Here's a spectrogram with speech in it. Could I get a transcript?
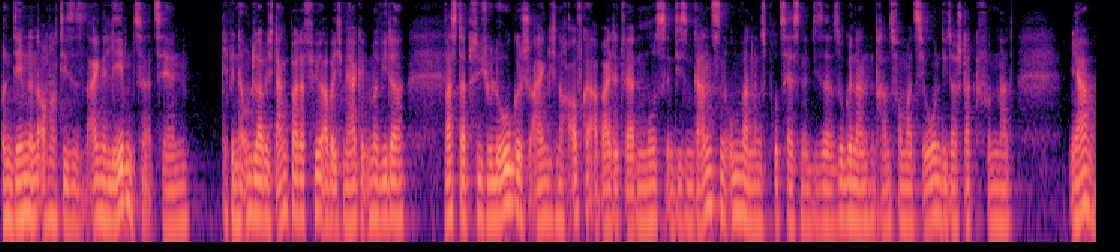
und dem dann auch noch dieses eigene Leben zu erzählen. Ich bin da unglaublich dankbar dafür, aber ich merke immer wieder, was da psychologisch eigentlich noch aufgearbeitet werden muss in diesem ganzen Umwandlungsprozessen, in dieser sogenannten Transformation, die da stattgefunden hat ja,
